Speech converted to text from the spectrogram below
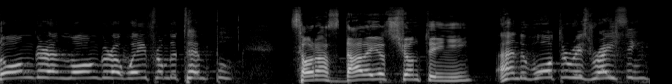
Longer and longer away from the temple. Coraz dalej od świątyni, And the water is racing.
